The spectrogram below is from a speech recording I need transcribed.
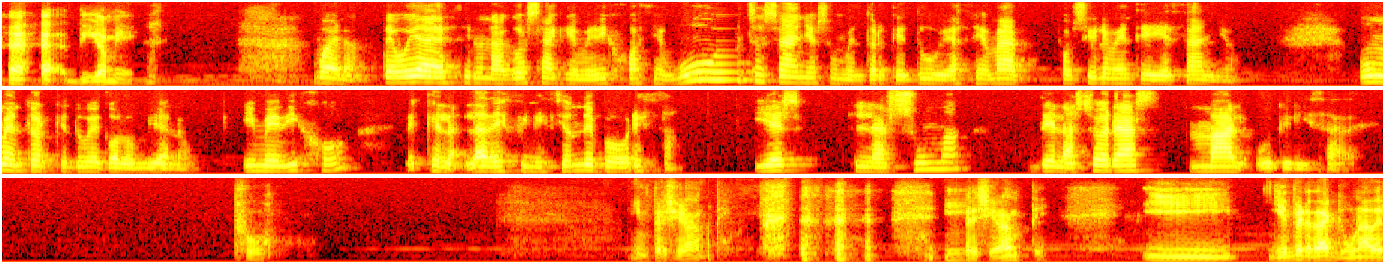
Dígame. Bueno, te voy a decir una cosa que me dijo hace muchos años un mentor que tuve, hace más, posiblemente 10 años, un mentor que tuve colombiano, y me dijo que la, definición de pobreza, y es la suma de las horas mal utilizadas. Impresionante. Impresionante. Y, es verdad que uno de,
